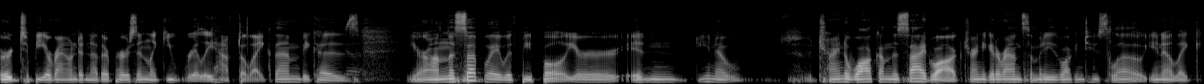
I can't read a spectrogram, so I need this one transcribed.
or to be around another person, like you really have to like them because you're on the subway with people. You're in, you know, trying to walk on the sidewalk, trying to get around somebody who's walking too slow. You know, like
